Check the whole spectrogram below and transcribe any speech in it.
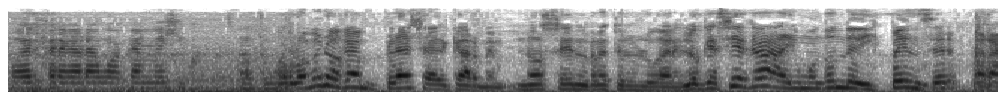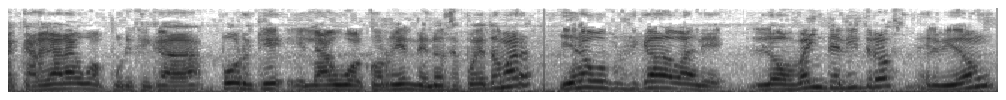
poder cargar agua acá en México. Por lo menos acá en Playa del Carmen, no sé en el resto de los lugares. Lo que sí acá hay un montón de dispenser para cargar agua purificada porque el agua corriente no se puede tomar y el agua purificada vale los 20 litros, el bidón,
